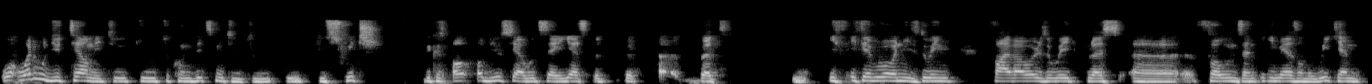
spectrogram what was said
what, what would you tell me to, to, to convince me to, to, to, to switch? Because obviously I would say yes, but, but, uh, but if, if everyone is doing five hours a week plus, uh, phones and emails on the weekend,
